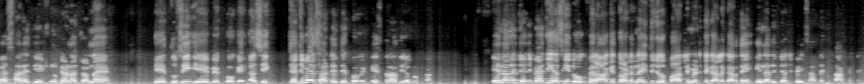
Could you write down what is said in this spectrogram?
ਮੈਂ ਸਾਰੇ ਦੇਸ਼ ਨੂੰ ਕਹਿਣਾ ਚਾਹੁੰਦਾ ਹਾਂ ਕਿ ਤੁਸੀਂ ਇਹ ਵੇਖੋ ਕਿ ਅਸੀਂ ਜਜ਼ਬੇ ਸਾਡੇ ਦੇਖੋ ਕਿ ਕਿਸ ਤਰ੍ਹਾਂ ਦੇ ਆ ਲੋਕਾਂ ਇਹਨਾਂ ਦੇ ਜਜ਼ਬਿਆਂ 'ਚ ਹੀ ਅਸੀਂ ਲੋਕ ਫਿਰ ਆ ਕੇ ਤੁਹਾਡੇ ਨਾਲ ਇੱਥੇ ਜਦੋਂ ਪਾਰਲੀਮੈਂਟ 'ਚ ਗੱਲ ਕਰਦੇ ਹਾਂ ਇਹਨਾਂ ਦੇ ਜਜ਼ਬੇ ਹੀ ਸਾਡੇ 'ਚ ਤਾਕਤ ਹੈ।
